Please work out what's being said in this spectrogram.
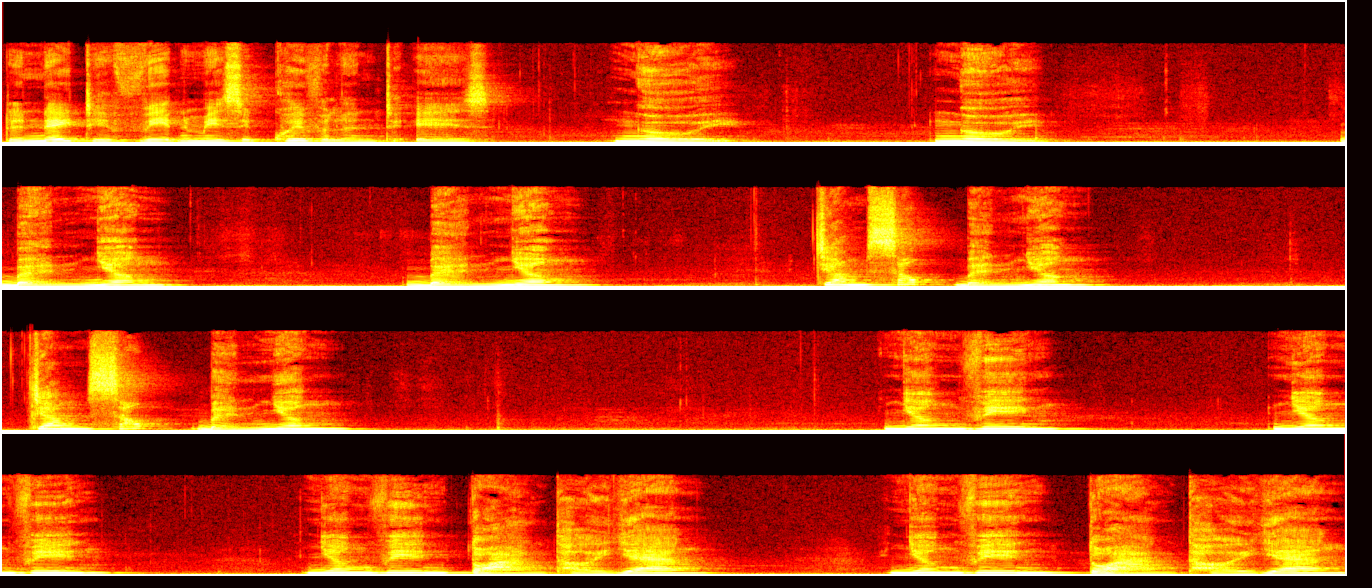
The native vietnamese equivalent is người người. Bệnh nhân bệnh nhân. Chăm sóc bệnh nhân, chăm sóc bệnh nhân. Nhân viên nhân viên nhân viên toàn thời gian nhân viên toàn thời gian.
